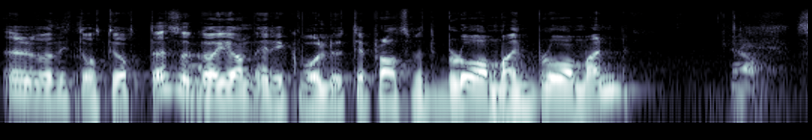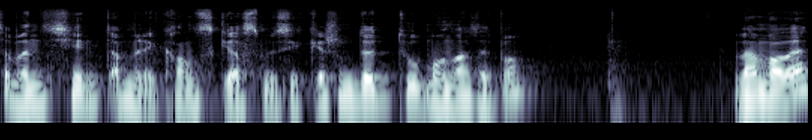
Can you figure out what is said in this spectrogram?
Eller det var 1988, så ga Jan Erik Vold ut en plate som het Blåmann, Blåmann. Ja. Som en kjent amerikansk jazzmusiker som døde to måneder etterpå. Hvem var det?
